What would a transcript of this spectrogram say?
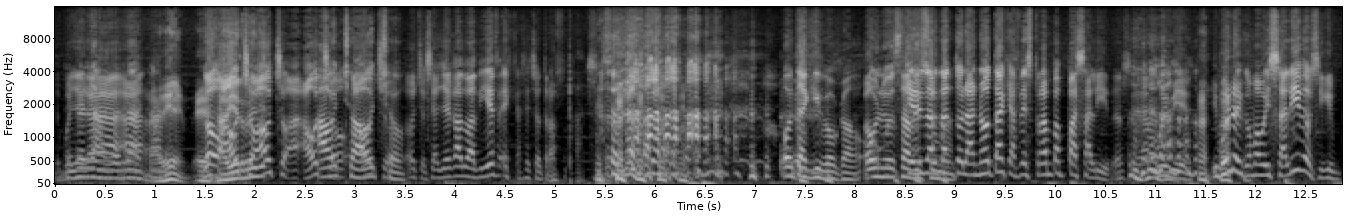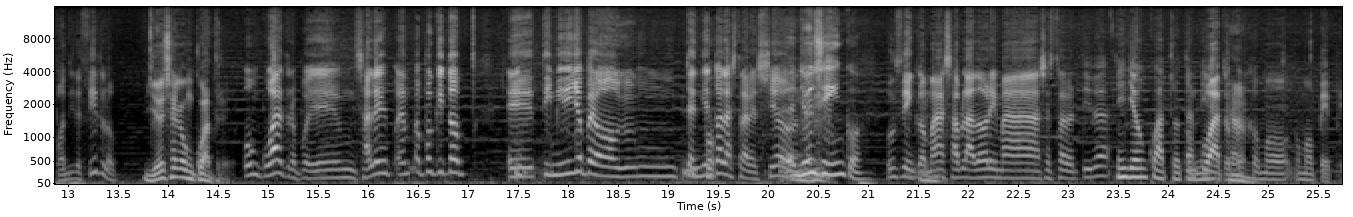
Se puede Es llegar verdad, a- verdad, Ah, bien. Eh, no, a Javier 8, a Reyes- 8, a 8, A ocho, a ocho. 8. Si has llegado a 10 es que has hecho trampas. O te has equivocado. O no sabes Quieres dar tanto la nota que haces trampas para salir. O sea, muy bien. Y bueno, ¿y cómo habéis salido? Si podéis decirlo. Yo he sacado un 4. Un 4, pues eh, sale eh, un poquito eh, timidillo, pero mm, tendiendo a la extraversión. Yo un 5. Un 5, más habladora y más extravertida. Y yo un 4 Un también. 4, pues como, como Pepe.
